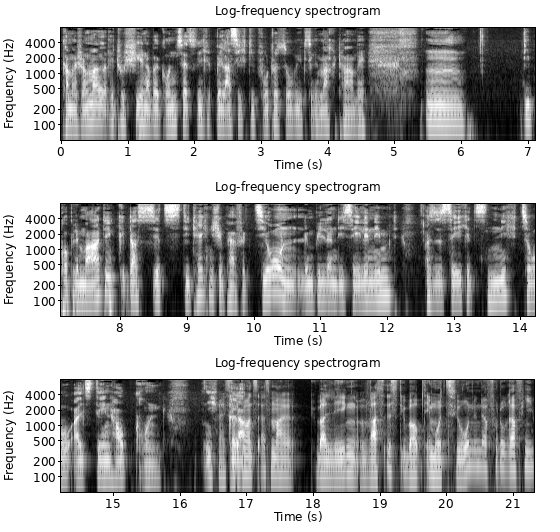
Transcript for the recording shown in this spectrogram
kann man schon mal retuschieren, aber grundsätzlich belasse ich die Fotos so, wie ich sie gemacht habe. Mm, die Problematik, dass jetzt die technische Perfektion den Bildern die Seele nimmt, also das sehe ich jetzt nicht so als den Hauptgrund. Ich Vielleicht sollten wir uns erstmal überlegen, was ist überhaupt Emotion in der Fotografie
